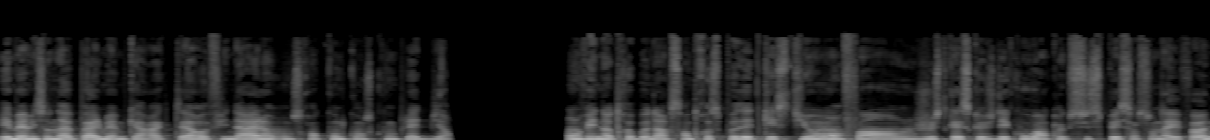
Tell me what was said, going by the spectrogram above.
Et même si on n'a pas le même caractère, au final, on se rend compte qu'on se complète bien. On vit notre bonheur sans trop se poser de questions, enfin, jusqu'à ce que je découvre un truc suspect sur son iPhone.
